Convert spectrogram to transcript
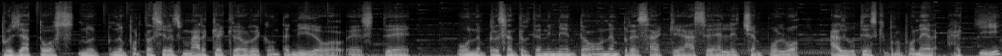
pues ya todos, no, importa si eres marca, creador de contenido, este, una empresa de entretenimiento, una empresa que hace leche en polvo, algo tienes que proponer aquí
